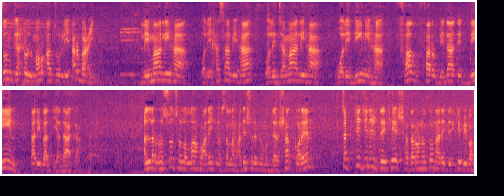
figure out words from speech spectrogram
তুনকাহুল মারআতু লি আরবাইন লিমালিহা ওয়ালি হাসাবিহা জামা লিহা ওলি দীনিহা ফাযফার বিদাতিদ দ্বীন তারিবাত ইয়াদাকা। আল্লাহর রসুল সাল্লাহ আলহি আসাল্লাম হাদিস শরীফের মধ্যে এরশাদ করেন, চারটি জিনিস দেখে সাধারণত নারীদেরকে বিবাহ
